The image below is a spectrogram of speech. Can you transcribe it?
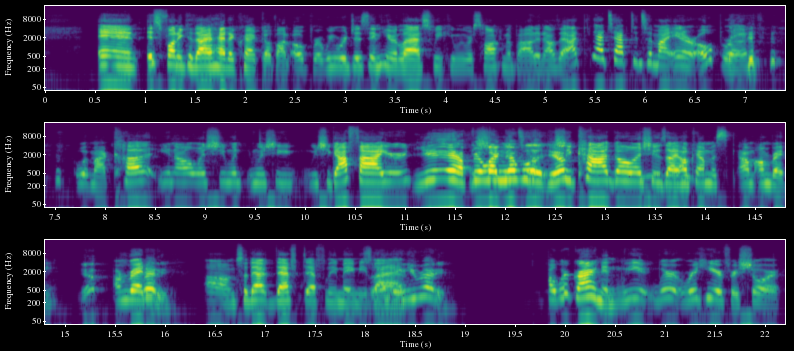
And it's funny because I had to crack up on Oprah. We were just in here last week and we were talking about it. I was like, I think I tapped into my inner Oprah with my cut. You know, when she went, when she, when she got fired. Yeah, I feel like that was. Yep. Chicago, and she was like, "Okay, I'm, a, I'm, I'm ready. yep. I'm ready." Um, so that that definitely made me So laugh. mean you ready? Oh, we're grinding. We we're we're here for sure.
